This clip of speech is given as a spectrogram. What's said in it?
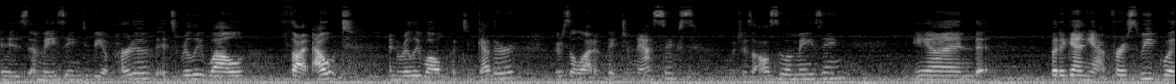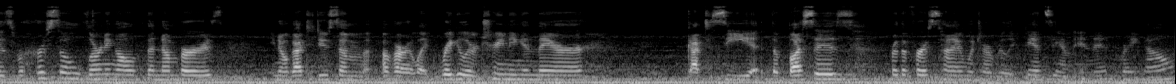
is amazing to be a part of. It's really well thought out and really well put together. There's a lot of big gymnastics, which is also amazing. And, but again, yeah, first week was rehearsal, learning all of the numbers, you know, got to do some of our like regular training in there, got to see the buses for the first time, which are really fancy. I'm in it right now.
